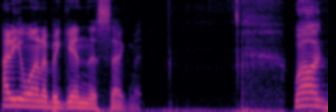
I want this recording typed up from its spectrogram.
how do you want to begin this segment? Well,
